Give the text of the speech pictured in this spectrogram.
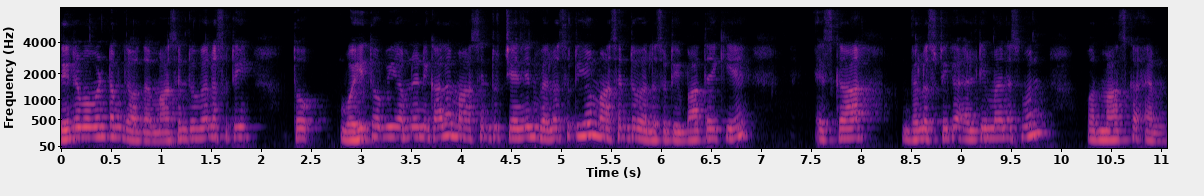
linear momentum क्या होता है? मास इंटू वेलोसिटी तो वही तो अभी हमने निकाला mass into change in velocity और मास इंटू वेलोसिटी बात एक ही है, इसका वेलोसिटी का एल टी माइनस वन और मास का एम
